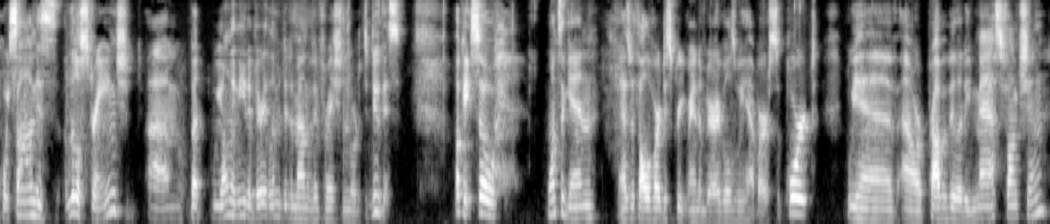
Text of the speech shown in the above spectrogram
Poisson is a little strange um, but we only need a very limited amount of information in order to do this. Okay so once again as with all of our discrete random variables, we have our support, we have our probability mass function,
